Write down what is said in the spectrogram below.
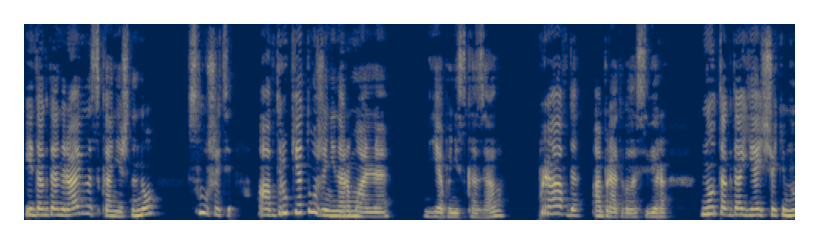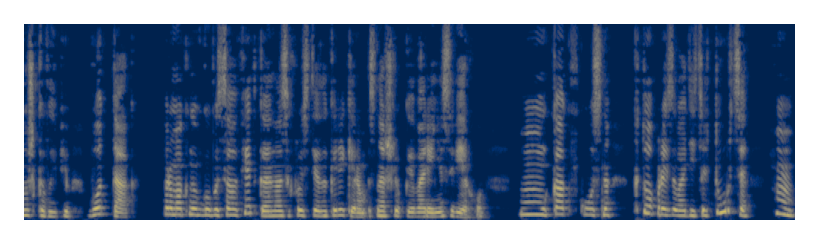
Иногда нравилось, конечно, но... Слушайте, а вдруг я тоже ненормальная? Я бы не сказала. «Правда?» – обрадовалась Вера. «Ну, тогда я еще немножко выпью. Вот так». Промокнув губы салфеткой, она захрустела крекером с нашлепкой варенья сверху. «Ммм, как вкусно! Кто производитель? Турция? Хм,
